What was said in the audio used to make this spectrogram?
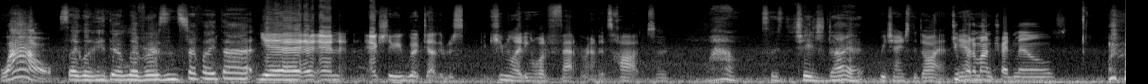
Wow. It's like looking at their livers and stuff like that. Yeah, a- and actually we worked out that it was accumulating a lot of fat around its heart, so Wow. So it's changed the diet. we changed the diet. Do you yeah. put them on treadmills? Worked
